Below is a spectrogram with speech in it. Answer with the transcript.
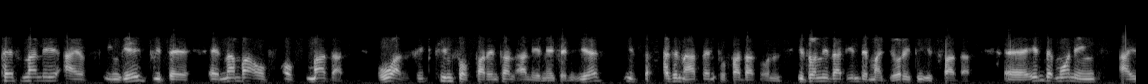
Personally, I have engaged with a, a number of, of mothers who are victims of parental alienation. Yes, it doesn't happen to fathers only. It's only that in the majority it's fathers. Uh, in the morning, I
